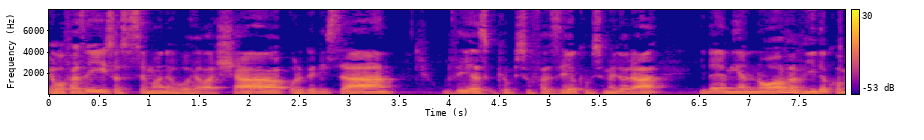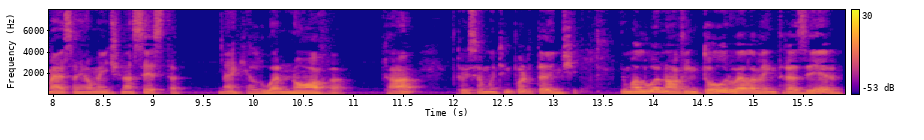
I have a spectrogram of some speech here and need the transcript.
Eu vou fazer isso, essa semana eu vou relaxar, organizar, ver o que eu preciso fazer, o que eu preciso melhorar, e daí a minha nova vida começa realmente na sexta, né? Que é a lua nova, tá? Então isso é muito importante. E uma lua nova em touro, ela vem trazer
